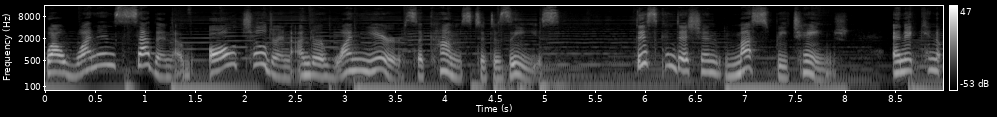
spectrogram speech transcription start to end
while 1 in 7 of all children under 1 year succumbs to disease. This condition must be changed, and it can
